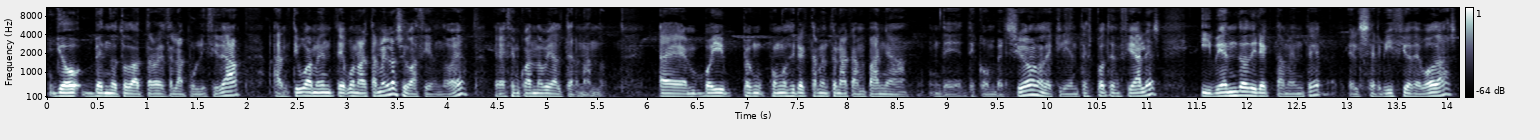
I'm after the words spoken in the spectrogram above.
yo vendo todo a través de la publicidad. Antiguamente, bueno, también lo sigo haciendo, ¿eh? De vez en cuando voy alternando. Eh, voy, pongo directamente una campaña de, conversión o de clientes potenciales y vendo directamente el servicio de bodas,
